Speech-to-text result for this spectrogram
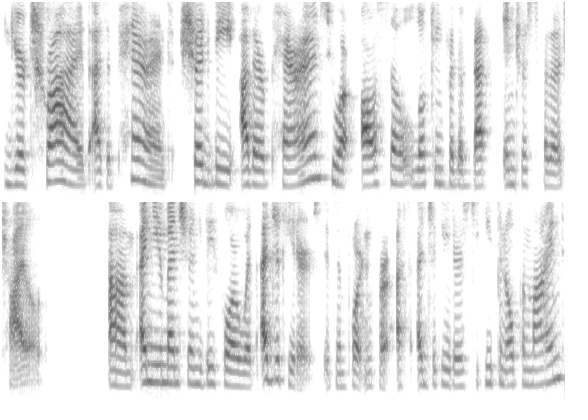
your tribe as a parent should be other parents who are also looking for the best interest for their child. Um, and you mentioned before with educators, it's important for us educators to keep an open mind.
